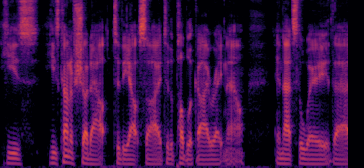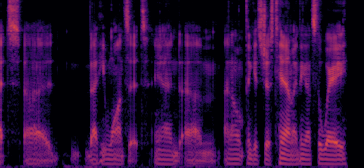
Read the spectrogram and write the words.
he's he's kind of shut out to the outside, to the public eye right now, and that's the way that uh, that he wants it. And um, I don't think it's just him. I think that's the way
